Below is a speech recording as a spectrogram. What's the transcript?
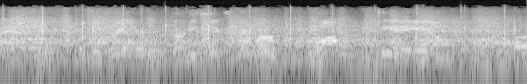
Man. 336-member block TAM.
